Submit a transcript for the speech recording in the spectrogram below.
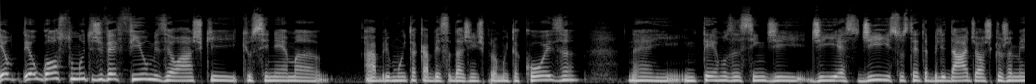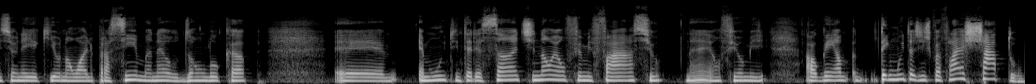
eu, eu gosto muito de ver filmes, eu acho que, que o cinema abre muito a cabeça da gente para muita coisa, né? E, em termos assim de, de ESG e sustentabilidade, eu acho que eu já mencionei aqui o Não Olhe para Cima, né? O Don't Look Up. É, é muito interessante, não é um filme fácil, né? É um filme. Alguém. Tem muita gente que vai falar, ah, é chato.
